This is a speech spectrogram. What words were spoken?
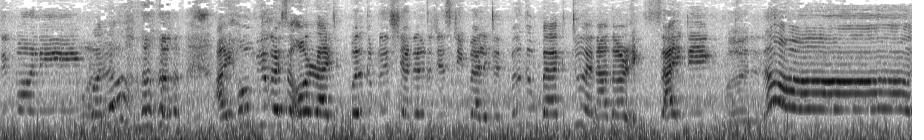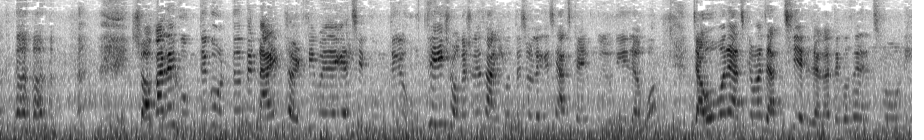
গুড মর্নিং বলো। আই হোপ ইউ গাইস আর অলরাইট ওয়েলকাম টু দিস চ্যানেল টু জাস্টি প্যালেট এন্ড ওয়েলকাম ব্যাক টু অ্যানাদার এক্সাইটিং ব্লগ সকালে ঘুম থেকে উঠতে উঠতে নাইন থার্টি বেজে গেছে ঘুম থেকে উঠেই সঙ্গে সঙ্গে স্নান করতে চলে গেছি আজকে আমি পুজো দিয়ে যাব। যাব মানে আজকে আমরা যাচ্ছি এক জায়গাতে কোথায় যাচ্ছি মৌনি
